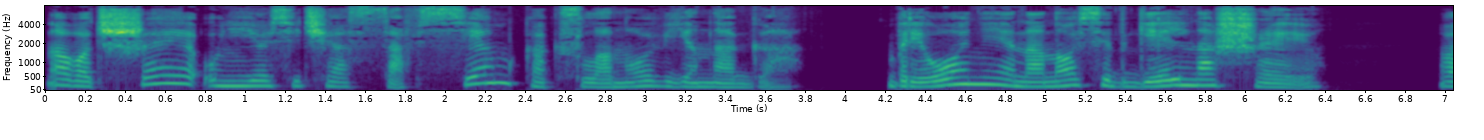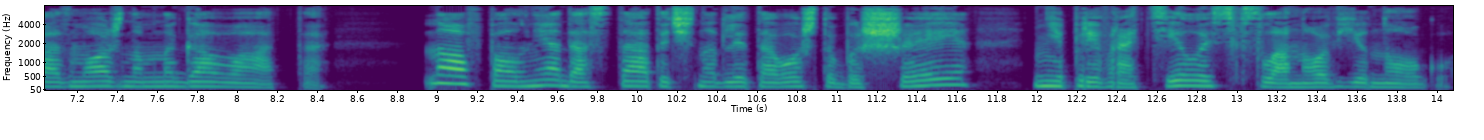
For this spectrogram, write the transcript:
Но вот шея у нее сейчас совсем как слоновья нога. Бриония наносит гель на шею. Возможно, многовато, но вполне достаточно для того, чтобы шея не превратилась в слоновью ногу.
